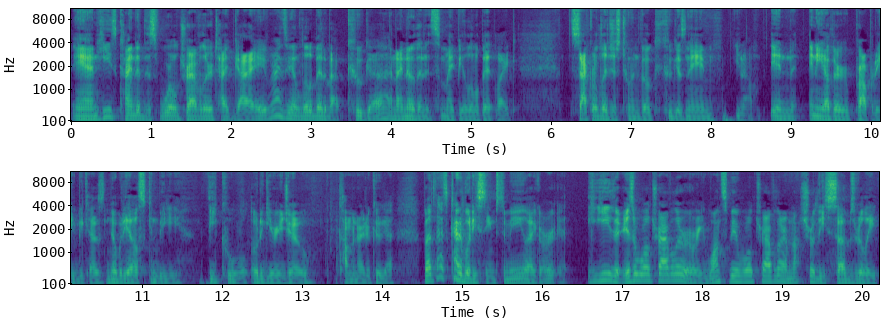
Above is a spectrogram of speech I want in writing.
and he's kind of this world traveler type guy. It reminds me a little bit about Kuuga, and I know that it might be a little bit like sacrilegious to invoke Kuuga's name, you know, in any other property because nobody else can be the cool Odagiri Joe, Kamen Rider Kuuga. But that's kind of what he seems to me like, or he either is a world traveler or he wants to be a world traveler. I'm not sure these subs really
